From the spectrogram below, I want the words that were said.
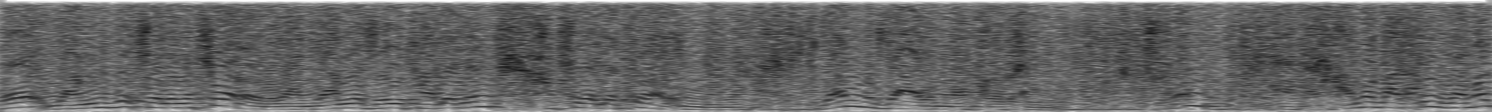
Ve yalnızca kelimesi var orada. Yani yalnızca ifade eden hasır edepi var inanma yalnızca alimler korkar. Tamam? Ama baktığın zaman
